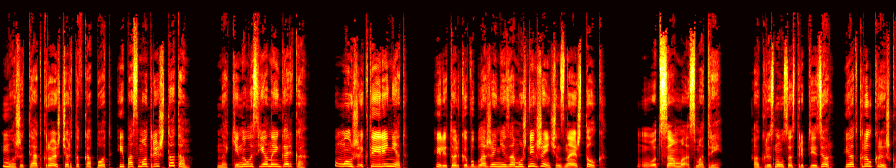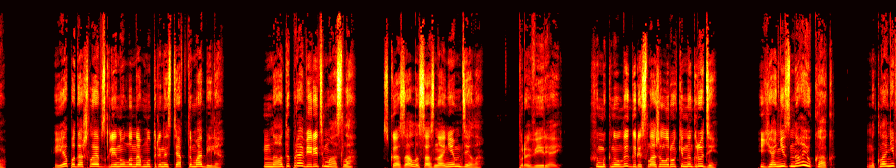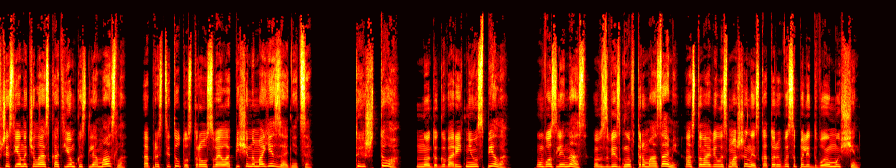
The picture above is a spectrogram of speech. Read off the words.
«Может, ты откроешь чертов капот и посмотришь, что там?» Накинулась я на Игорька. «Мужик ты или нет? Или только в ублажении замужних женщин знаешь толк?» «Вот сама смотри». Огрызнулся стриптизер и открыл крышку. Я подошла и взглянула на внутренности автомобиля. «Надо проверить масло», – сказала сознанием дела. «Проверяй», – хмыкнул Игорь и сложил руки на груди. «Я не знаю как». Наклонившись, я начала искать емкость для масла, а проститут устроил свои лапищи на моей заднице. «Ты что?» Но договорить не успела. Возле нас, взвизгнув тормозами, остановилась машина, из которой высыпали двое мужчин.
